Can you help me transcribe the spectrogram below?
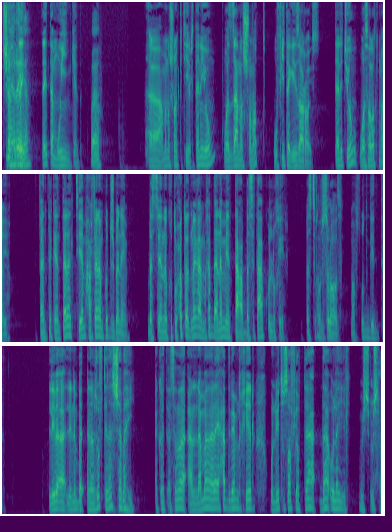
شهرية. زي التموين كده. واو. آه عملنا شنط كتير. تاني يوم وزعنا الشنط وفي تجهيز عرايس تالت يوم وصلات مية. فأنت كان تلات أيام حرفيا أنا ما كنتش بنام. بس أنا كنت بحط دماغي على المخدة أنام من التعب. بس التعب كله خير. بس كنت مبسوط. راضي. مبسوط جدا. ليه بقى؟ لأن ب... أنا شفت ناس شبهي. أنا كنت اصل أنا لما أنا ألاقي حد بيعمل خير ونيته صافية بتاع ده قليل. مش مش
